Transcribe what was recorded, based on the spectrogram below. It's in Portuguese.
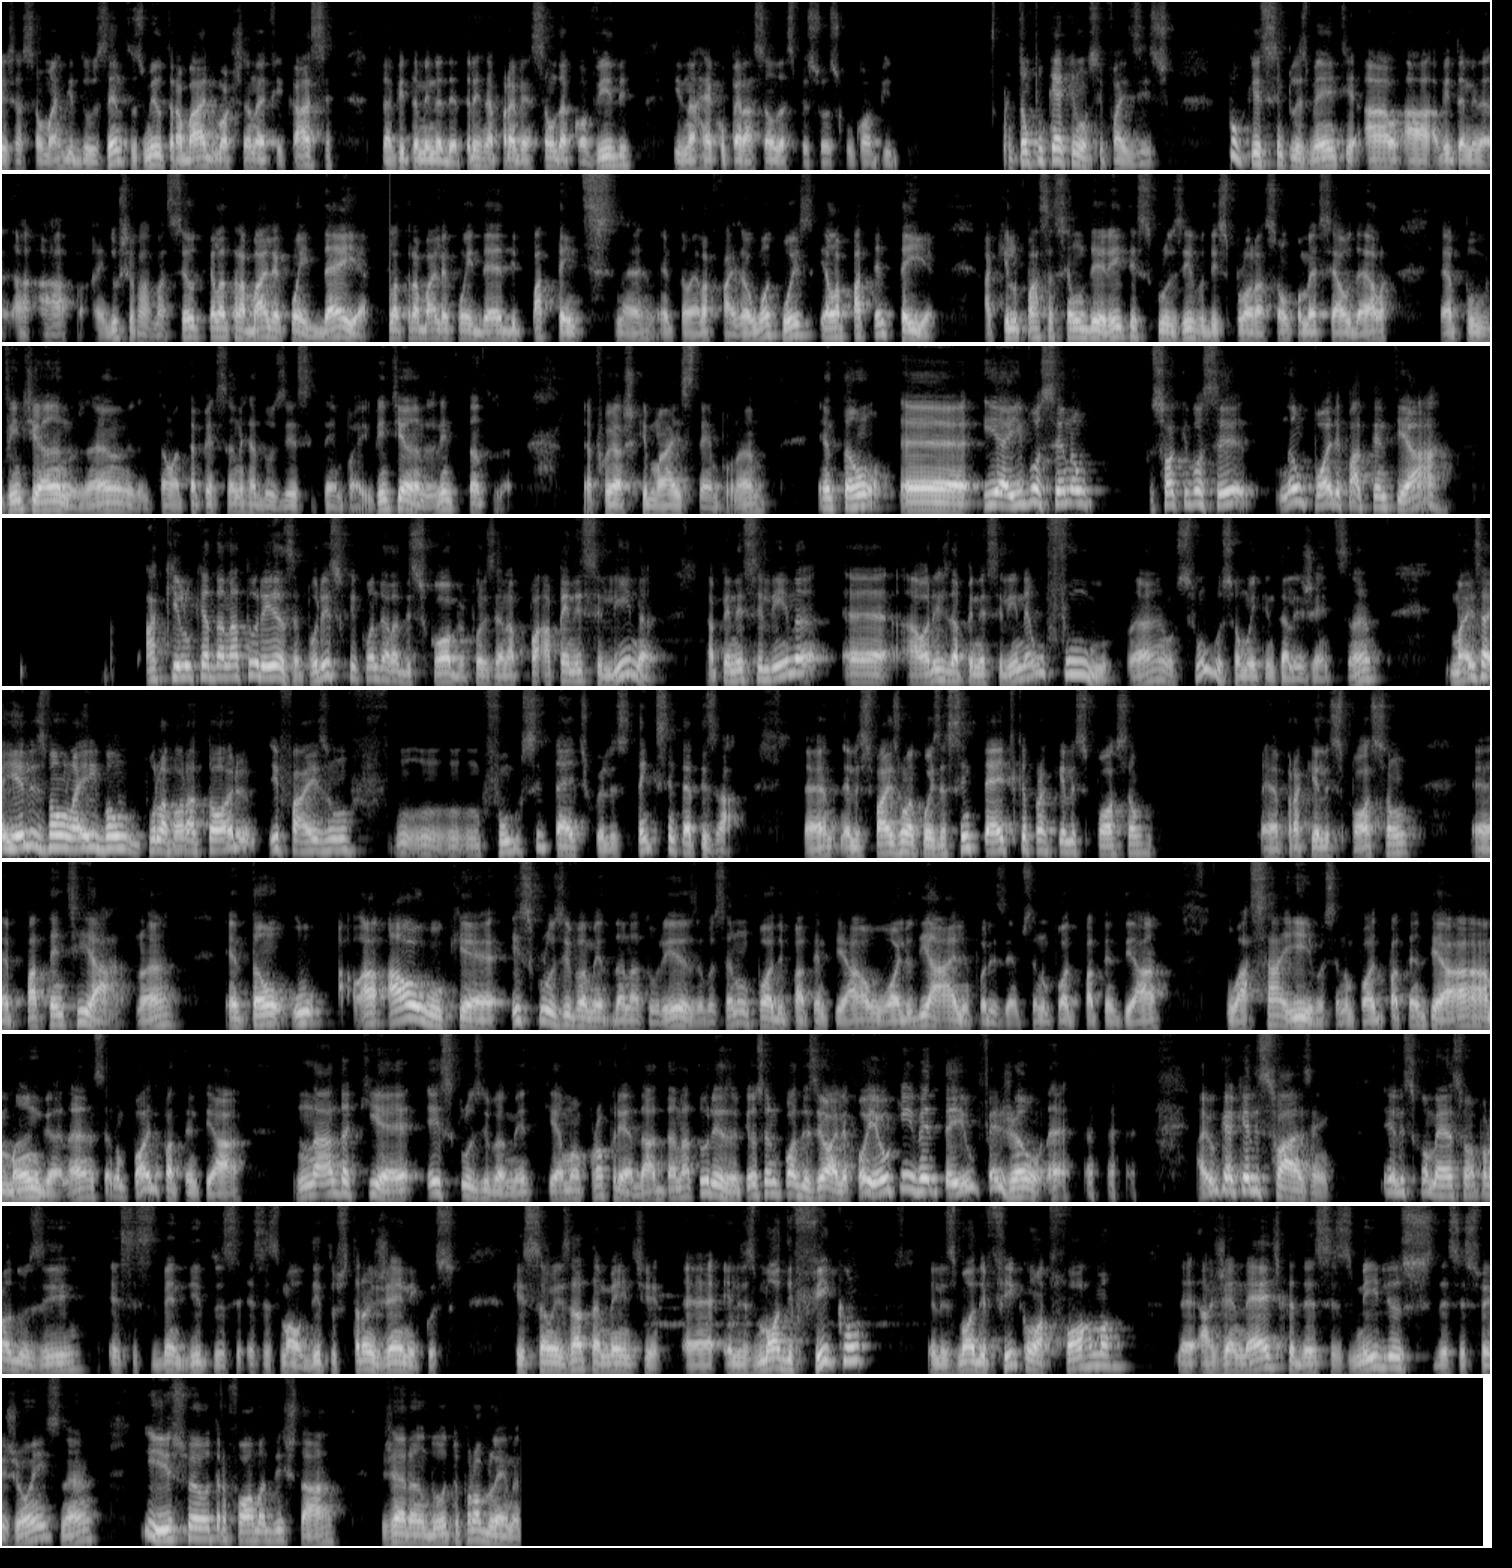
porque já são mais de 200 mil trabalhos mostrando a eficácia da vitamina D3 na prevenção da Covid e na recuperação das pessoas com Covid. Então, por que é que não se faz isso? Porque simplesmente a, a vitamina, a, a, indústria farmacêutica, ela trabalha com a ideia, ela trabalha com a ideia de patentes, né? Então, ela faz alguma coisa e ela patenteia. Aquilo passa a ser um direito exclusivo de exploração comercial dela é, por 20 anos, né? Então, até pensando em reduzir esse tempo aí. 20 anos, 20 e tantos anos. Foi, acho que, mais tempo, né? Então, é, e aí você não. Só que você não pode patentear aquilo que é da natureza. Por isso que quando ela descobre, por exemplo, a penicilina, a penicilina, é, a origem da penicilina é um fungo, né? Os fungos são muito inteligentes, né? Mas aí eles vão lá e vão para o laboratório e faz um, um, um, fungo sintético. Eles têm que sintetizar. Né? Eles fazem uma coisa sintética para que eles possam, é, para que eles possam é, patentear, né? Então, o, a, algo que é exclusivamente da natureza, você não pode patentear o óleo de alho, por exemplo, você não pode patentear o açaí, você não pode patentear a manga, né? Você não pode patentear nada que é exclusivamente que é uma propriedade da natureza, porque você não pode dizer, olha, foi eu que inventei o feijão, né? Aí o que é que eles fazem? Eles começam a produzir esses benditos, esses malditos transgênicos, que são exatamente, é, eles modificam, eles modificam a forma, né, a genética desses milhos, desses feijões, né? E isso é outra forma de estar gerando outro problema.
